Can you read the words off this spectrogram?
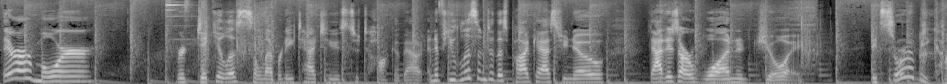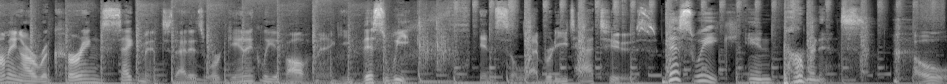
There are more ridiculous celebrity tattoos to talk about. And if you listen to this podcast, you know that is our one joy. It's sort of becoming our recurring segment that is organically evolved, Maggie. This week in celebrity tattoos. This week in permanence. Oh.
